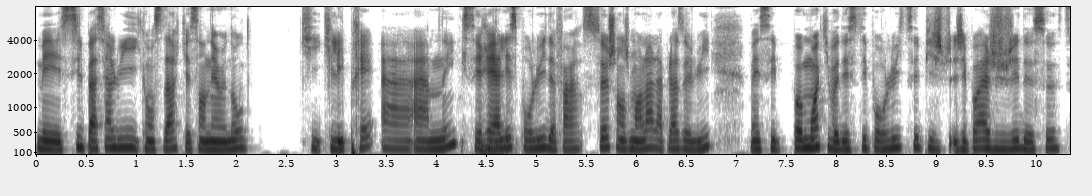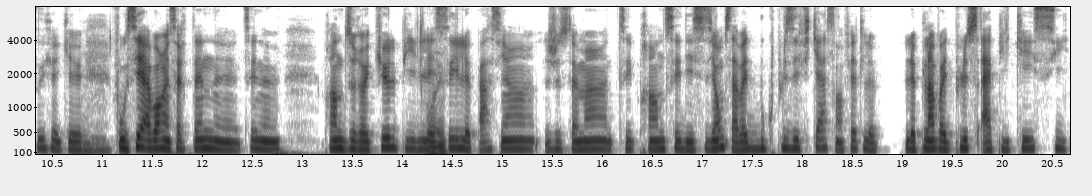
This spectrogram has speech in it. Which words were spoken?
Mais si le patient, lui, il considère que c'en est un autre qui- qu'il est prêt à, à amener, que c'est Mhm. réaliste pour lui de faire ce changement-là à la place de lui, ben c'est pas moi qui va décider pour lui, tu sais, puis j'ai pas à juger de ça, tu sais, fait que faut aussi avoir un certain, euh, tu sais, prendre du recul puis laisser le patient justement, tu sais, prendre ses décisions, puis ça va être beaucoup plus efficace en fait. Le, le plan va être plus appliqué si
